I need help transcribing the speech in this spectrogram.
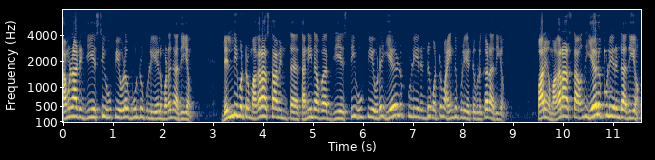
தமிழ்நாட்டின் ஜிஎஸ்டி ஊபியோட மூன்று புள்ளி ஏழு மடங்கு அதிகம். டெல்லி மற்றும் மகாராஷ்டிராவின் த தனிநபர் ஜிஎஸ்டி ஊபியோட ஏழு புள்ளி ரெண்டு மற்றும் ஐந்து புள்ளி எட்டு விழுக்காடு அதிகம். பாருங்கள் மகாராஷ்டிரா வந்து ஏழு புள்ளி ரெண்டு அதிகம்.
